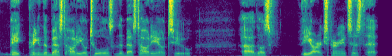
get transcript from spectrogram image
make bringing the best audio tools and the best audio to uh, those VR experiences that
